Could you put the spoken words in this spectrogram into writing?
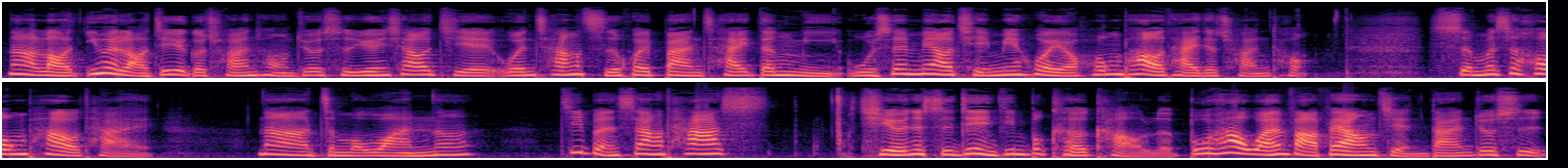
那老因为老街有个传统，就是元宵节文昌祠会办猜灯谜，武圣庙前面会有轰炮台的传统。什么是轰炮台？那怎么玩呢？基本上它是起源的时间已经不可考了，不过它玩法非常简单，就是。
